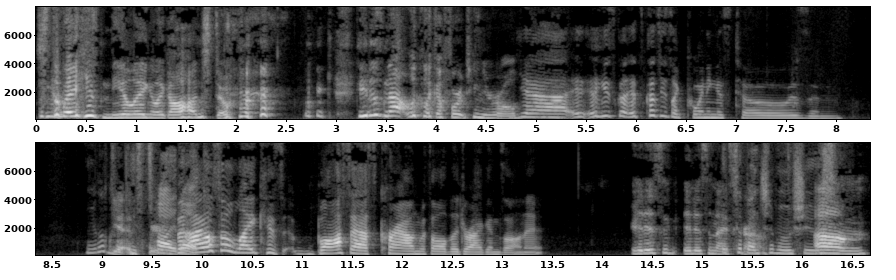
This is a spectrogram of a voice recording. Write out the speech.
Just the way he's kneeling, like all hunched over. like he does not look like a fourteen-year-old. Yeah, it, it- it's because he's like pointing his toes and. He looks Yeah, like he's it's weird. tied But up. I also like his boss ass crown with all the dragons on it. It is. A, it is a nice. it's a bunch of mooshoos. Um.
